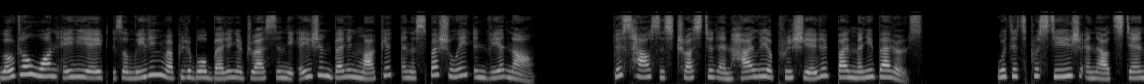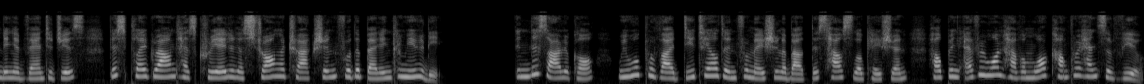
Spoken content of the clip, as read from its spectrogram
Loto 188 is a leading reputable betting address in the Asian betting market and especially in Vietnam. This house is trusted and highly appreciated by many bettors. With its prestige and outstanding advantages, this playground has created a strong attraction for the betting community. In this article, we will provide detailed information about this house location, helping everyone have a more comprehensive view.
